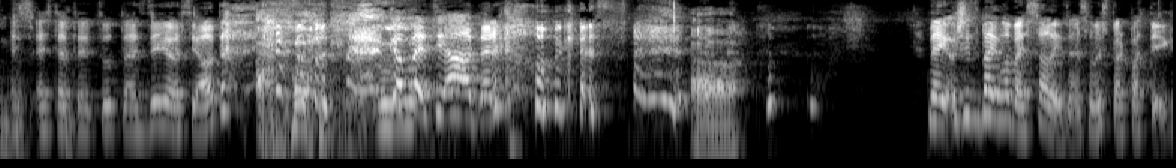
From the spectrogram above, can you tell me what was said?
Un tas... Es, es tev teicu, tās dziļos jautājumus. Kāpēc jādara kaut kas? uh. Nē, šis beigas labais salīdzinājums. Man vispār patīk,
